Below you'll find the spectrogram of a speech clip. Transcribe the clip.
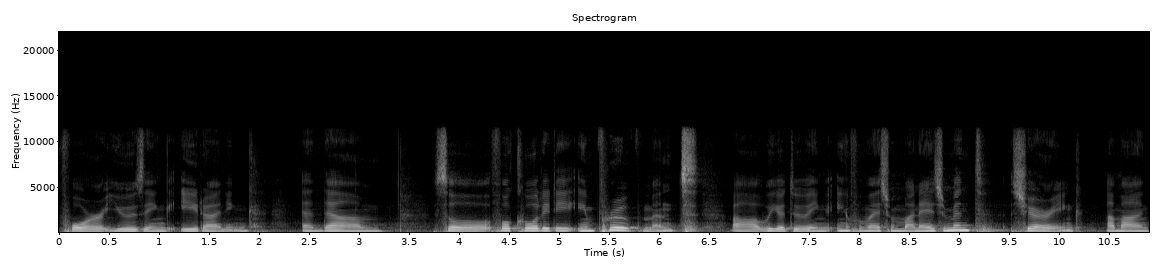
for using e-learning. And um, so for quality improvement, uh, we are doing information management sharing among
